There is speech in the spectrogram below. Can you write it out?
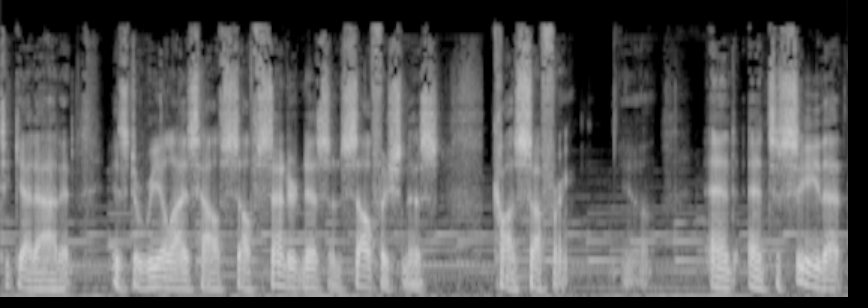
to get at it is to realize how self-centeredness and selfishness cause suffering, you know, and and to see that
